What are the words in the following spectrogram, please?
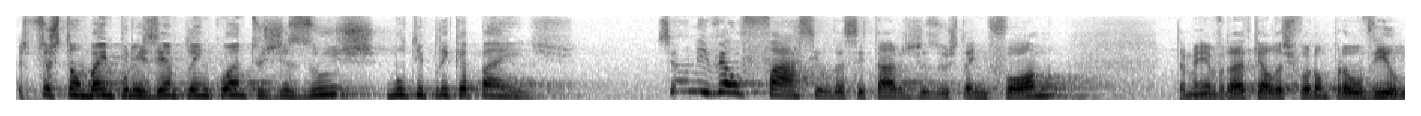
As pessoas estão bem, por exemplo, enquanto Jesus multiplica pães. Isso é um nível fácil de aceitar Jesus. Tenho fome, também é verdade que elas foram para ouvi-lo.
